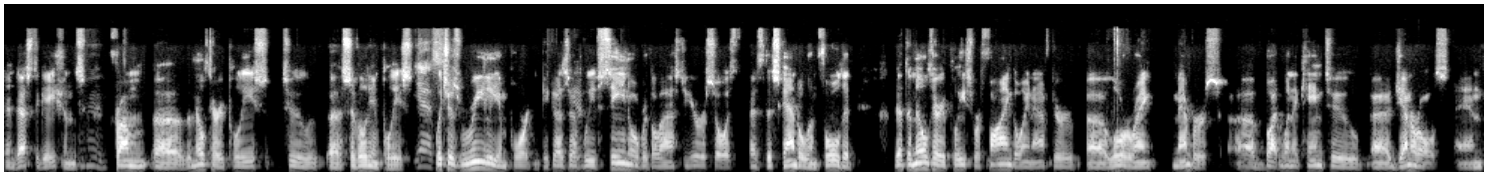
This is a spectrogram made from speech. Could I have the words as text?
investigations mm-hmm. from uh, the military police to uh, civilian police, yes. which is really important because yeah. we've seen over the last year or so as, as the scandal unfolded that the military police were fine going after uh, lower rank members, uh, but when it came to uh, generals and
